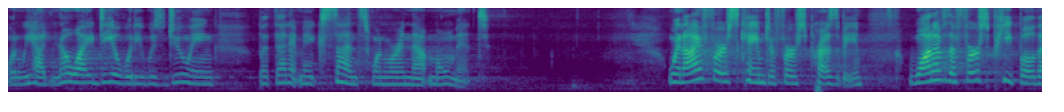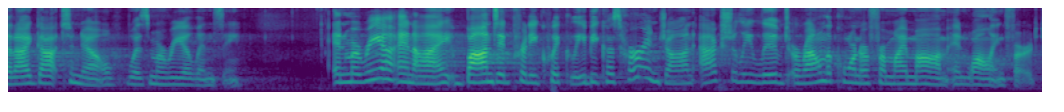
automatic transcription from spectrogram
when we had no idea what He was doing, but then it makes sense when we're in that moment. When I first came to First Presby, one of the first people that I got to know was Maria Lindsay. And Maria and I bonded pretty quickly because her and John actually lived around the corner from my mom in Wallingford.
